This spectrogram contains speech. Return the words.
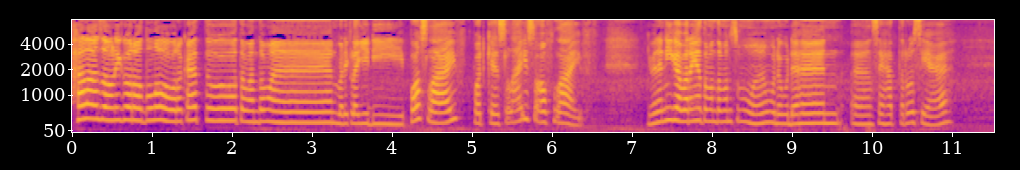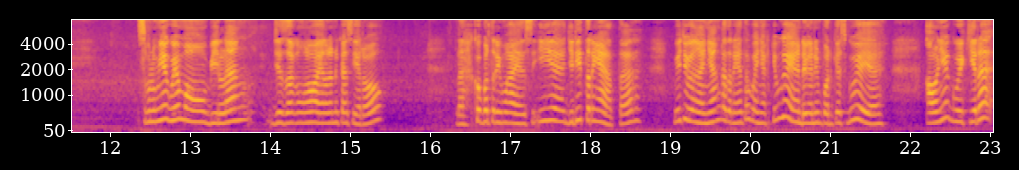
Halo, assalamualaikum warahmatullahi wabarakatuh, teman-teman. Balik lagi di Post Life, podcast Slice of Life. Gimana nih kabarnya teman-teman semua? Mudah-mudahan uh, sehat terus ya. Sebelumnya gue mau bilang jazakumullah khairan kasiro. Lah, kok berterima kasih? Iya, jadi ternyata gue juga gak nyangka ternyata banyak juga yang dengerin podcast gue ya. Awalnya gue kira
